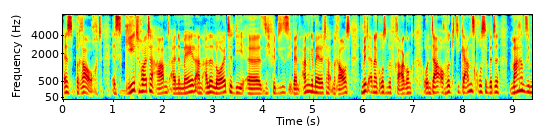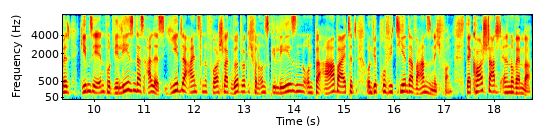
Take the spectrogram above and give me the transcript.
es braucht. Es geht heute Abend eine Mail an alle Leute, die äh, sich für dieses Event angemeldet hatten, raus mit einer großen Befragung und da auch wirklich die ganz große Bitte, machen Sie mit, geben Sie Ihr Input. Wir lesen das alles. Jeder einzelne Vorschlag wird wirklich von uns gelesen und bearbeitet und wir profitieren da wahnsinnig von. Der Call startet Ende November.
